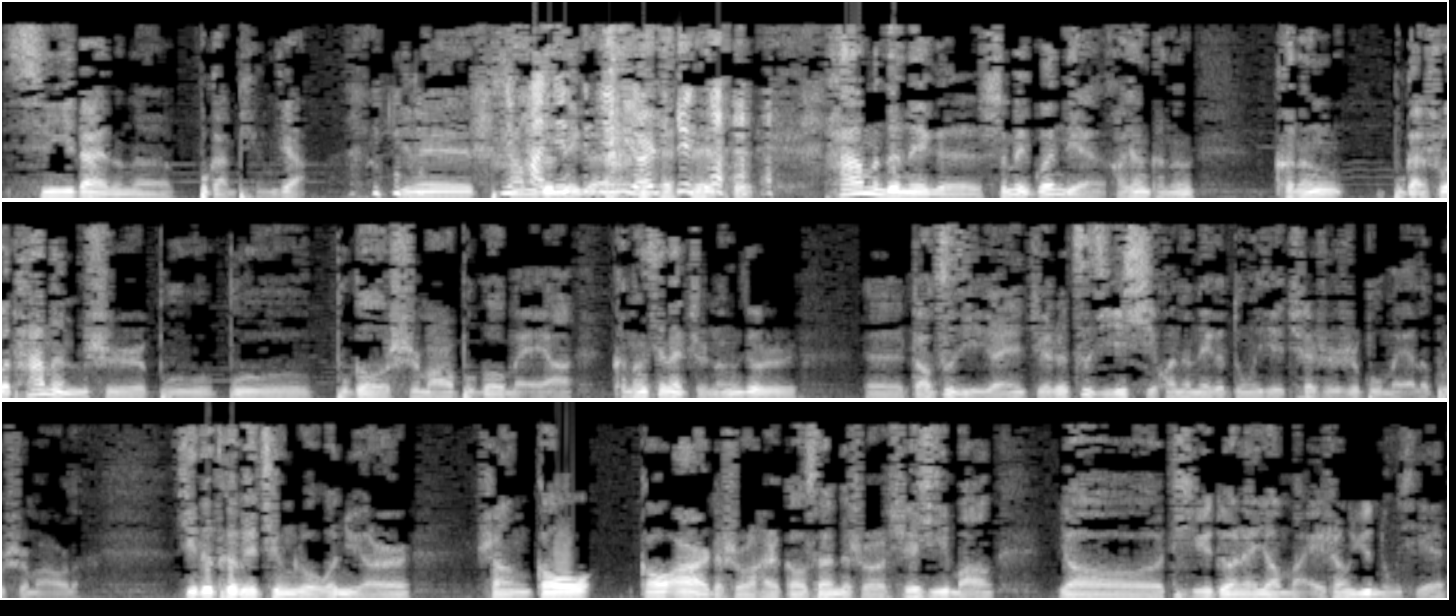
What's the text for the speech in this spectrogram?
新一代的呢，不敢评价，因为他们的那个 对对，他们的那个审美观点好像可能可能不敢说他们是不不不够时髦、不够美啊，可能现在只能就是。呃，找自己原因，觉得自己喜欢的那个东西确实是不美了，不时髦了，记得特别清楚，我女儿上高高二的时候还是高三的时候，学习忙，要体育锻炼要买一双运动鞋，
